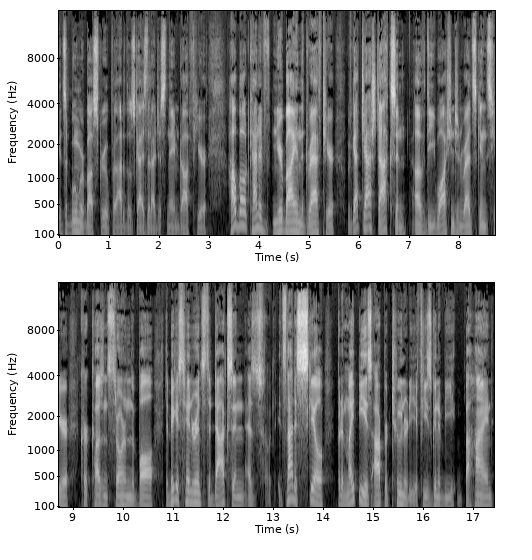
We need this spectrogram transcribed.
it's a boomer bust group out of those guys that I just named off here. How about kind of nearby in the draft here? We've got Josh Doctson of the Washington Redskins here. Kirk Cousins throwing him the ball. The biggest hindrance to Doctson, as it's not his skill, but it might be his opportunity if he's going to be behind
